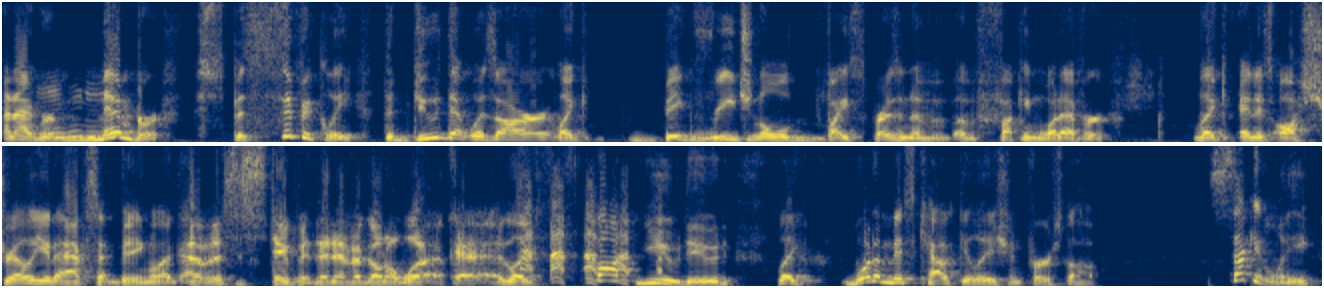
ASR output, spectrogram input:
And I Mm-hmm. remember specifically the dude that was our like big regional vice president of, of fucking whatever, like, and his Australian accent being like, oh, this is stupid. They're never going to work. Eh, Like, fuck you, dude. Like, what a miscalculation, first off. Secondly,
